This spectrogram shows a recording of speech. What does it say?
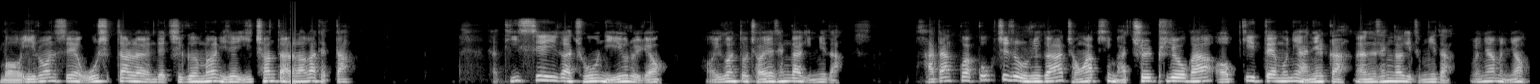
뭐 1원스에 50달러였는데 지금은 이제 2000달러가 됐다. 자, DCA가 좋은 이유를요. 어, 이건 또 저의 생각입니다. 바닥과 꼭지를 우리가 정확히 맞출 필요가 없기 때문이 아닐까라는 생각이 듭니다. 왜냐면요.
